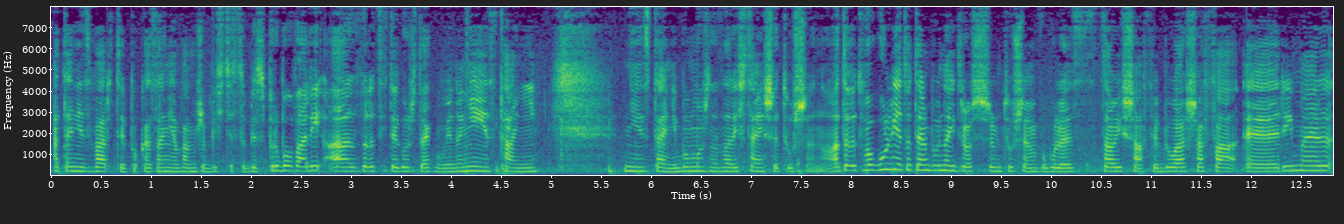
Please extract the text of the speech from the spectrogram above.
A ten jest warty pokazania wam, żebyście sobie spróbowali, a z racji tego, że tak mówię, no nie jest tani, nie jest tani, bo można znaleźć tańsze tusze. No, a to, to w ogóle to ten był najdroższym tuszem w ogóle z całej szafy. Była szafa e, Rimmel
